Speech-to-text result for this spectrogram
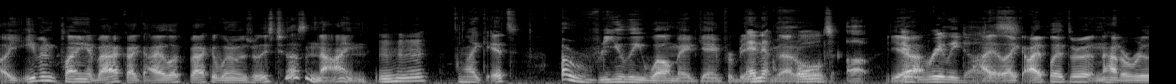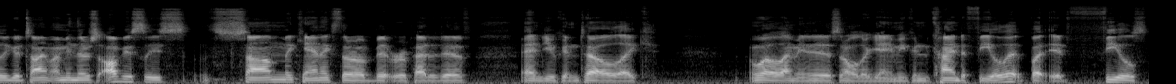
uh, even playing it back, like I looked back at when it was released, 2009. mm-hmm. Like, it's a really well made game for being And it that holds old. up. Yeah. it really does. I like I played through it and had a really good time. I mean, there's obviously s- some mechanics that are a bit repetitive, and you can tell like, well, I mean, it is an older game. You can kind of feel it, but it feels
